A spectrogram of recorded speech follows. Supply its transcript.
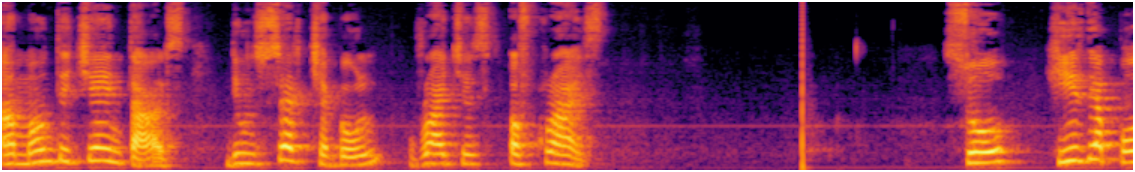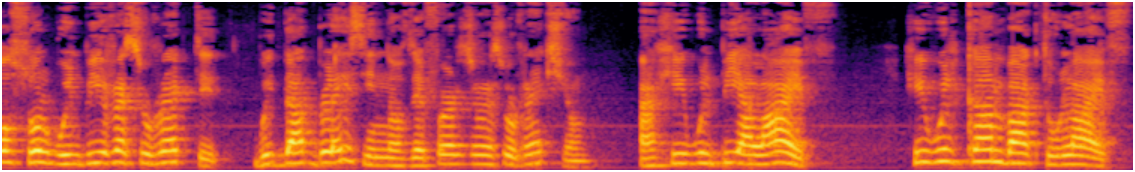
among the Gentiles the unsearchable righteousness of Christ. So here the apostle will be resurrected with that blessing of the first resurrection, and he will be alive. He will come back to life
